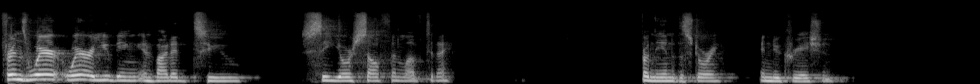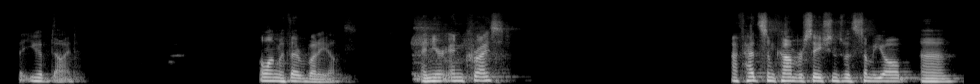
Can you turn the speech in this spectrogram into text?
friends, where, where are you being invited to see yourself in love today? From the end of the story in new creation, that you have died along with everybody else, and you're in Christ. I've had some conversations with some of y'all um,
